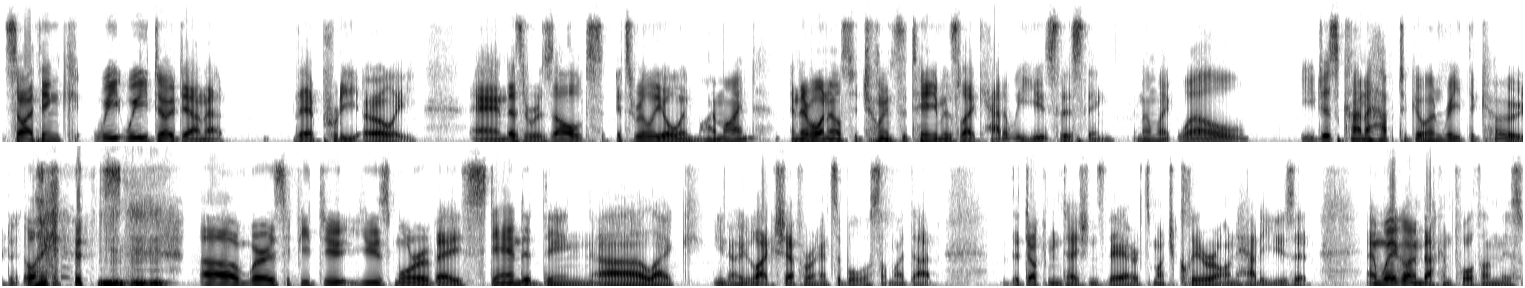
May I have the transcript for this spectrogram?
So I think we we dove down that there pretty early, and as a result, it's really all in my mind. And everyone else who joins the team is like, "How do we use this thing?" And I'm like, "Well, you just kind of have to go and read the code. Like, mm-hmm. uh, whereas if you do use more of a standard thing, uh, like you know, like Chef or Ansible or something like that, the documentation's there. It's much clearer on how to use it. And we're going back and forth on this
